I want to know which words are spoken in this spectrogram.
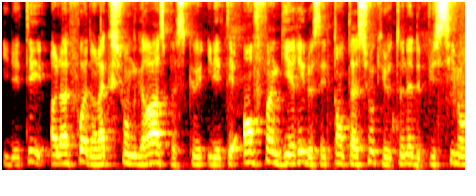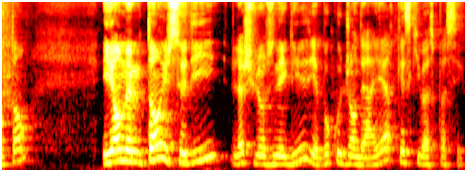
il était à la fois dans l'action de grâce parce qu'il était enfin guéri de ces tentations qui le tenaient depuis si longtemps, et en même temps il se dit, là je suis dans une église, il y a beaucoup de gens derrière, qu'est-ce qui va se passer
